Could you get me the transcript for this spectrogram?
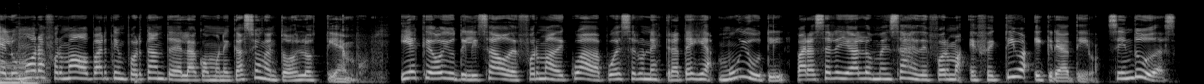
El humor ha formado parte importante de la comunicación en todos los tiempos. Y es que hoy utilizado de forma adecuada puede ser una estrategia muy útil para hacer llegar los mensajes de forma efectiva y creativa. Sin dudas,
